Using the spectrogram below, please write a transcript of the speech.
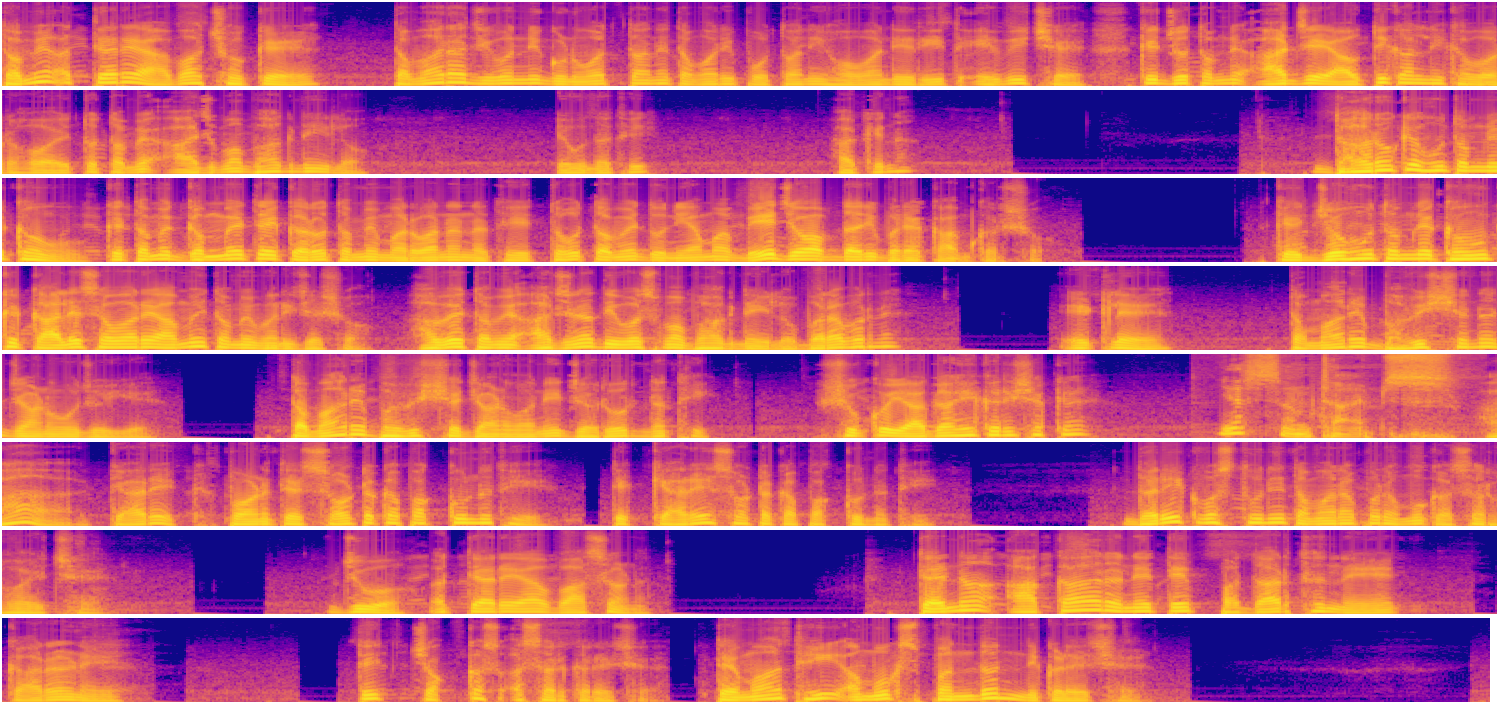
તમે અત્યારે આવા છો કે તમારા જીવનની ગુણવત્તાને તમારી પોતાની હોવાની રીત એવી છે કે જો તમને આજે આવતીકાલની ખબર હોય તો તમે આજમાં ભાગ નહીં લો. એવું નથી? હા કે ના? ધારો કે હું તમને કહું કે તમે ગમે તે કરો, તમે મરવાના નથી, તો તમે દુનિયામાં બે જવાબદારી ભર્યા કામ કરશો. કે જો હું તમને કહું કે કાલે સવારે આમે તમે મરી જશો હવે તમે આજના દિવસમાં ભાગ નહીં લો બરાબર ને? એટલે તમારે ભવિષ્ય ન જાણવું જોઈએ. તમારે ભવિષ્ય જાણવાની જરૂર નથી. શું કોઈ આગાહી કરી શકે? Yes sometimes. હા ક્યારેક. પણ તે સો ટકા પાક્કું નથી. તે ક્યારેય સો ટકા પાક્કું નથી. દરેક વસ્તુની તમારા પર અમુક અસર હોય છે. જુઓ અત્યારે આ વાસણ તેના આકાર અને તે પદાર્થને કારણે તે ચોક્કસ અસર કરે છે. તેમાંથી અમુક સ્પંદન નીકળે છે.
